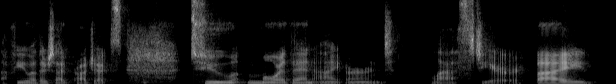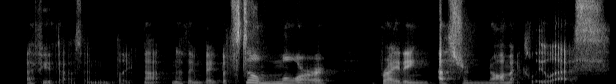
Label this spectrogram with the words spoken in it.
a few other side projects to more than i earned last year by a few thousand like not nothing big but still more writing astronomically less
